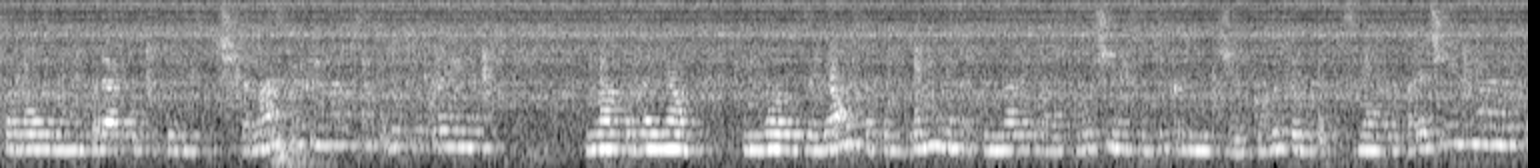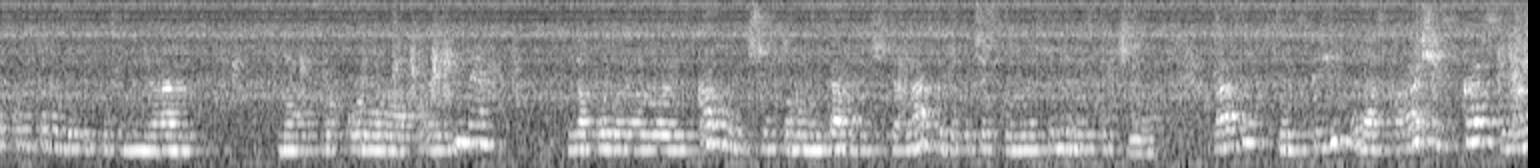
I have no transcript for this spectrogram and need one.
встановленого порядку статті 214 Кримінального кодексу України на подання мною заяви та повідомлення про кримінальне правопорушення судді Креміченко. Виправити письмове заперечення Генеральної прокуратури за підписом Генерального прокурора України на подану мною скаргу від 6.05.14 до Печерського суду міста Києва. Разом з цим, скажіть, будь ласка, ваші скарзі ви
